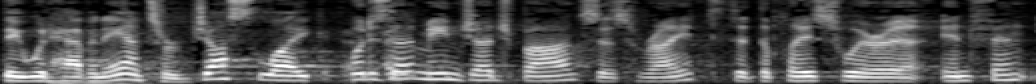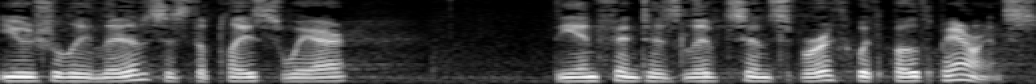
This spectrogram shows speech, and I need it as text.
they would have an answer, just like. What does that mean, Judge Boggs is right that the place where an infant usually lives is the place where the infant has lived since birth with both parents.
